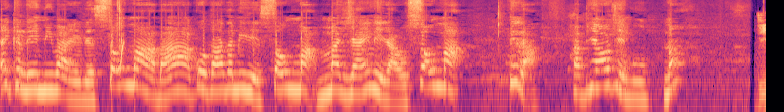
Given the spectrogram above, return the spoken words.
အဲ့ကလေးမိဘတွေလည်းစုံမပါကိုသားသမီးတွေစုံမမရိုင်းနေတာကိုစုံမသိလားမပြောချင်ဘူးနော်ဒီ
